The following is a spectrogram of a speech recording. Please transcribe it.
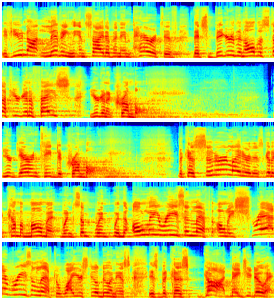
if you're not living inside of an imperative that's bigger than all the stuff you're going to face, you're going to crumble. You're guaranteed to crumble. Because sooner or later, there's going to come a moment when, some, when, when the only reason left, the only shred of reason left of why you're still doing this is because God made you do it.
